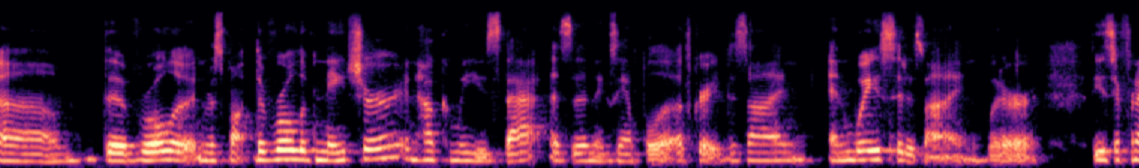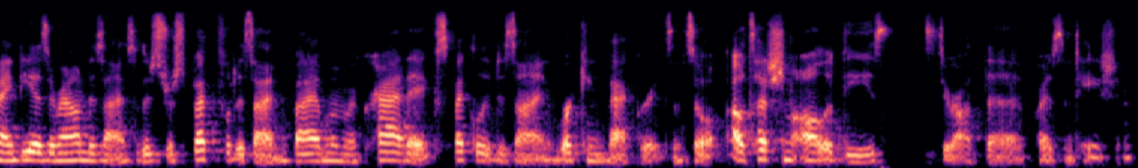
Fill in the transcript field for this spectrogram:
um, the role and response, the role of nature, and how can we use that as an example of great design and ways to design? What are these different ideas around design? So there's respectful design, biomimicratic, speculative design, working backwards. And so I'll touch on all of these throughout the presentation.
